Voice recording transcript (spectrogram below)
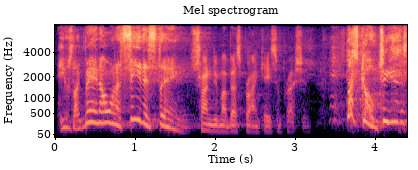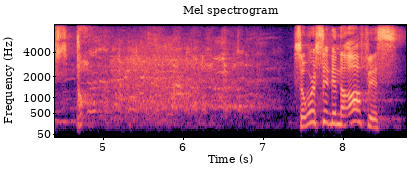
He was like, Man, I want to see this thing. trying to do my best Brian Case impression. Let's go, Jesus. so we're sitting in the office,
